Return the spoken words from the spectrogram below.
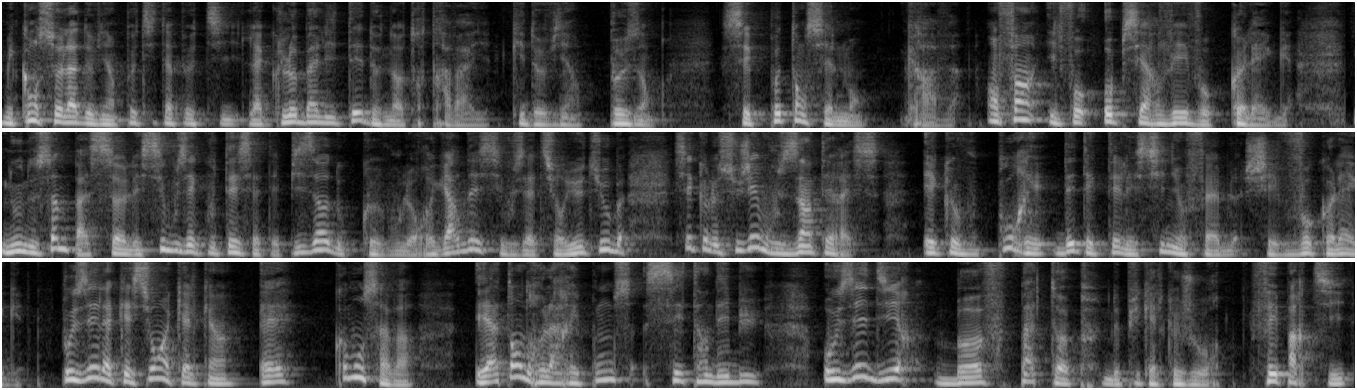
mais quand cela devient petit à petit la globalité de notre travail qui devient pesant, c'est potentiellement grave. Enfin, il faut observer vos collègues. Nous ne sommes pas seuls et si vous écoutez cet épisode ou que vous le regardez si vous êtes sur YouTube, c'est que le sujet vous intéresse et que vous pourrez détecter les signaux faibles chez vos collègues. Posez la question à quelqu'un Eh, comment ça va? Et attendre la réponse, c'est un début. Osez dire bof, pas top depuis quelques jours fait partie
